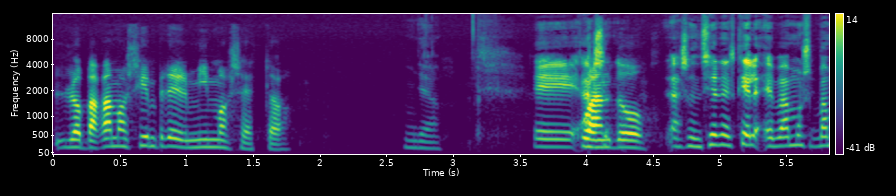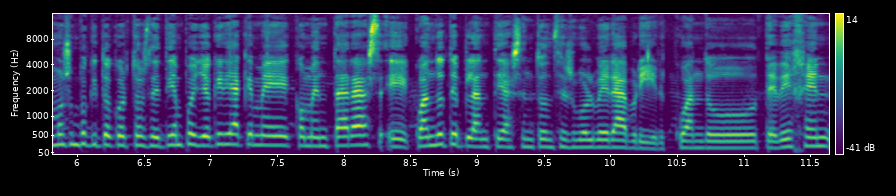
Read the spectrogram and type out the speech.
lo pagamos siempre el mismo sector. Ya. Eh, cuando Asunción, es que eh, vamos, vamos un poquito cortos de tiempo. Yo quería que me comentaras eh, cuándo te planteas entonces volver a abrir, cuando te dejen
